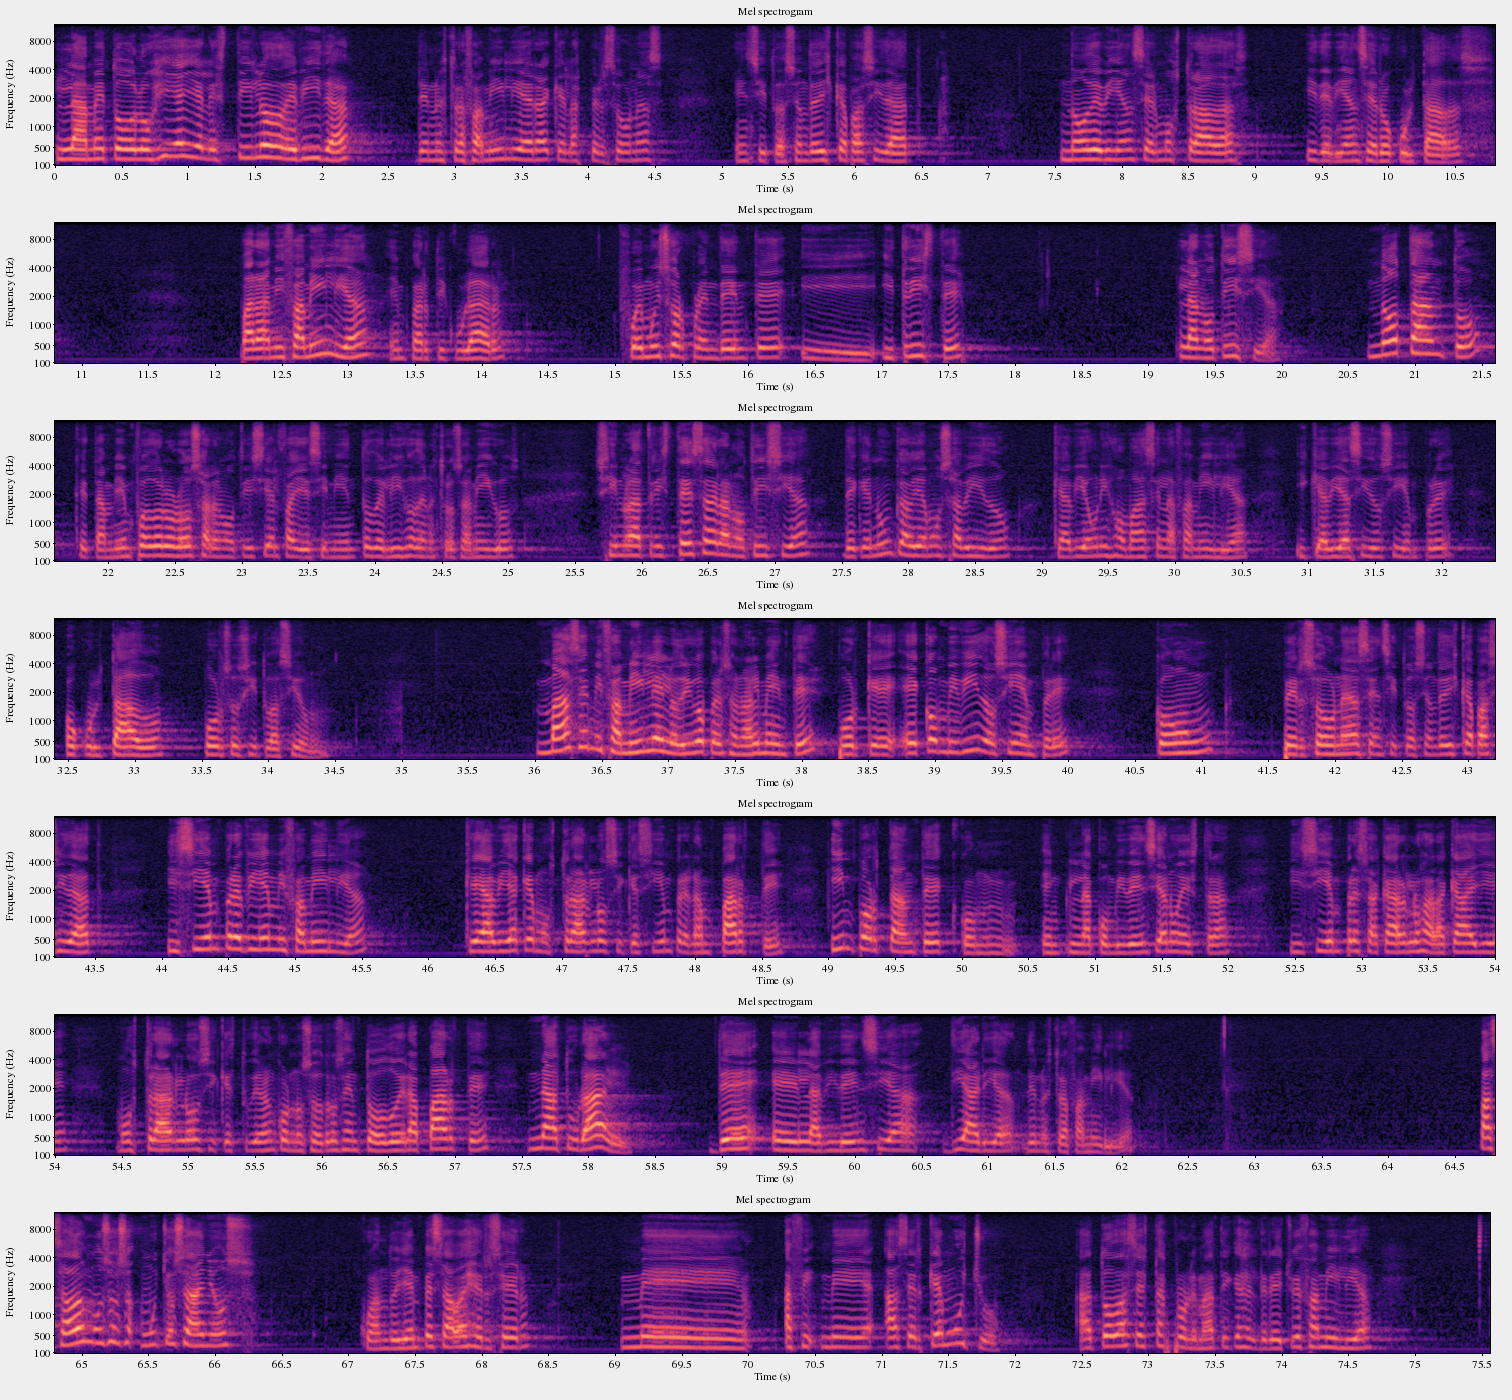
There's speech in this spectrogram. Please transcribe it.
la metodología y el estilo de vida de nuestra familia era que las personas en situación de discapacidad no debían ser mostradas y debían ser ocultadas. Para mi familia en particular fue muy sorprendente y, triste la noticia. No tanto, que también fue dolorosa la noticia del fallecimiento del hijo de nuestros amigos, sino la tristeza de la noticia de que nunca habíamos sabido que había un hijo más en la familia y que había sido siempre ocultado por su situación. Más en mi familia, y lo digo personalmente, porque he convivido siempre con personas en situación de discapacidad y siempre vi en mi familia que había que mostrarlos y que siempre eran parte importante en la convivencia nuestra y siempre sacarlos a la calle, mostrarlos y que estuvieran con nosotros en todo, era parte natural de eh, la vivencia diaria de nuestra familia. Pasados muchos, muchos años, cuando ya empezaba a ejercer, me, me acerqué mucho a todas estas problemáticas del derecho de familia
